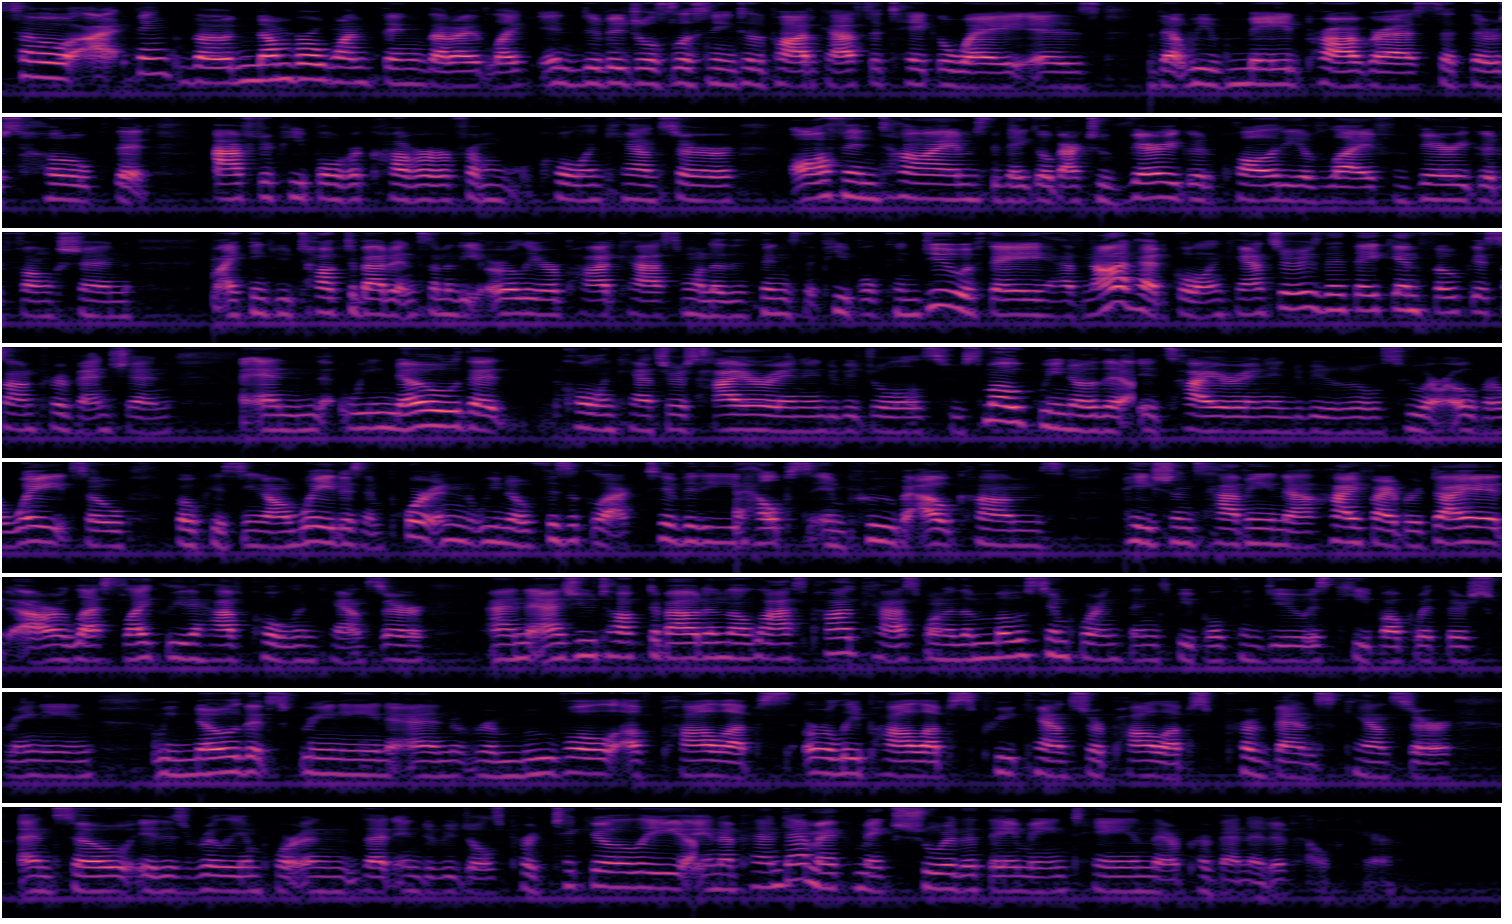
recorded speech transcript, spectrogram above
So, I think the number one thing that I'd like individuals listening to the podcast to take away is that we've made progress, that there's hope, that after people recover from colon cancer, oftentimes they go back to very good quality of life, very good function. I think you talked about it in some of the earlier podcasts. One of the things that people can do if they have not had colon cancer is that they can focus on prevention. And we know that colon cancer is higher in individuals who smoke. We know that it's higher in individuals who are overweight. So, focusing on weight is important. We know physical activity helps improve outcomes. Patients having a high fiber diet are less likely to have colon cancer. And as you talked about in the last podcast, one of the most important things people can do is keep up with their screening. We know that screening and removal of polyps, early polyps, precancer polyps, prevents cancer. And so it is really important that individuals, particularly in a pandemic, make sure that they maintain their preventative health care.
